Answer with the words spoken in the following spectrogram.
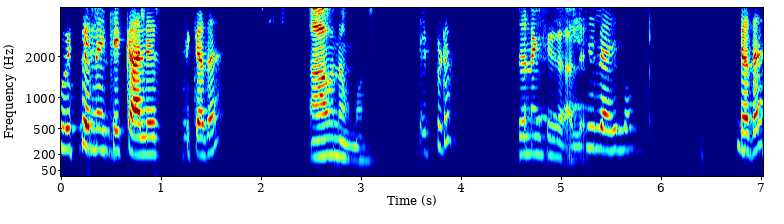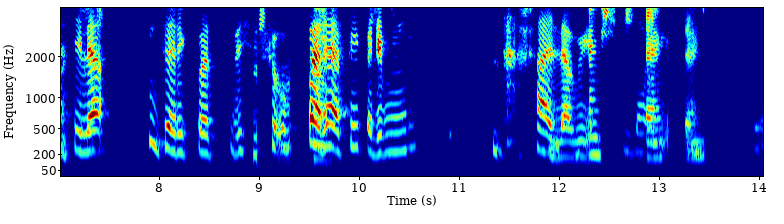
కూర్చోనేకే కాలేదు కదా? అవునమ్మా. ఇప్పుడు? ఇలా ఇలా. కదా? ఇలా జరిగిపోతుంది. Super happy I love it. Thanks. Love thanks. You.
